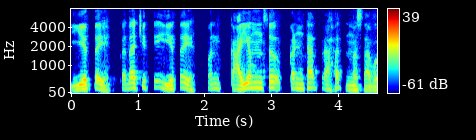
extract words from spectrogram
येतंय. कदाचित ते येतंय पण कायमचं कंठात राहत नसावं.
